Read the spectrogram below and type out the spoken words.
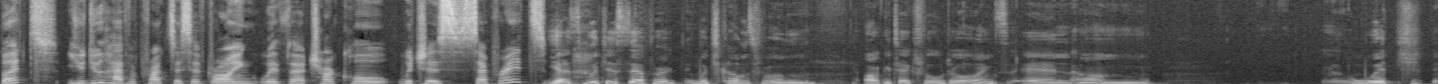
but you do have a practice of drawing with uh, charcoal, which is separate. yes, which is separate, which comes from architectural drawings, and um, which, uh,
